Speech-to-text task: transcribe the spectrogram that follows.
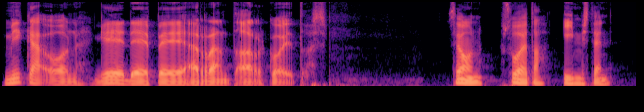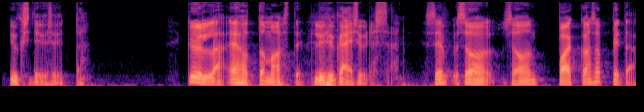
Mikä on GDPRn tarkoitus? Se on suojata ihmisten yksityisyyttä. Kyllä, ehdottomasti. Lyhykäisyydessään. Se, se, on, se on paikkansa pitää.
